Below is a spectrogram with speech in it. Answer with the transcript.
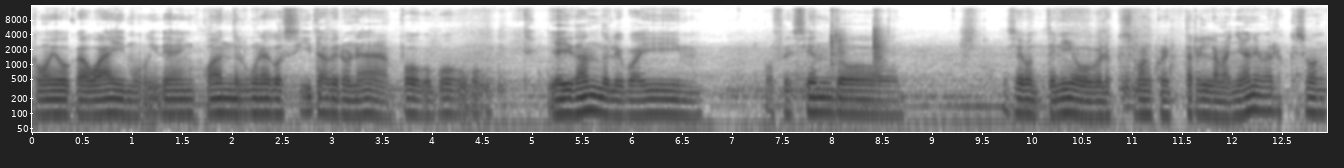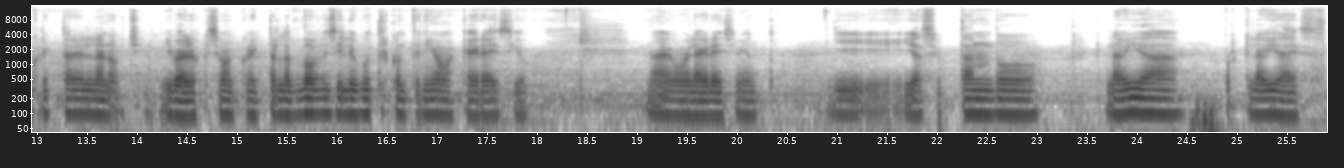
como digo, kawaii, muy de vez en cuando alguna cosita, pero nada, poco, poco, poco. Y ahí dándole, pues ahí ofreciendo ese contenido para los que se van a conectar en la mañana y para los que se van a conectar en la noche. Y para los que se van a conectar las dos veces y les gusta el contenido, más que agradecido. Nada como el agradecimiento. Y aceptando la vida porque la vida es.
